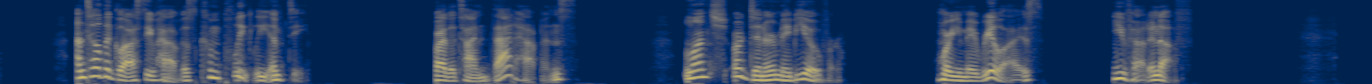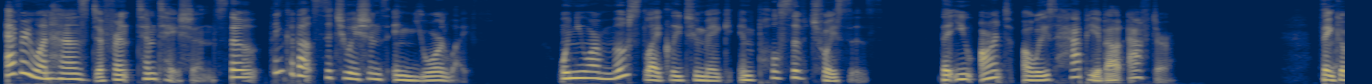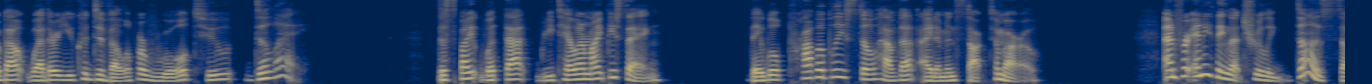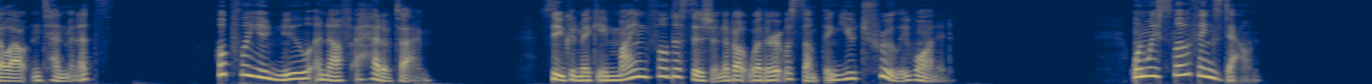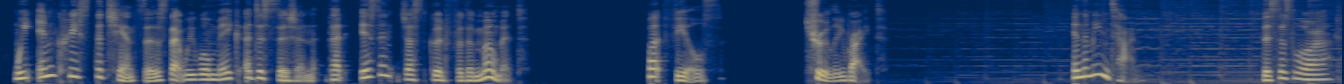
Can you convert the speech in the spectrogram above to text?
until the glass you have is completely empty. By the time that happens, lunch or dinner may be over, or you may realize you've had enough. Everyone has different temptations, so think about situations in your life when you are most likely to make impulsive choices that you aren't always happy about after. Think about whether you could develop a rule to delay. Despite what that retailer might be saying, they will probably still have that item in stock tomorrow. And for anything that truly does sell out in 10 minutes, hopefully you knew enough ahead of time so you could make a mindful decision about whether it was something you truly wanted. When we slow things down, we increase the chances that we will make a decision that isn't just good for the moment, but feels truly right. In the meantime, this is Laura.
